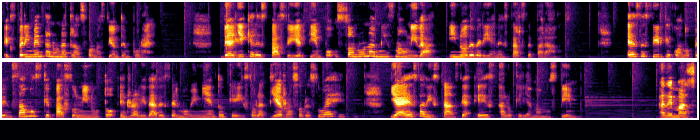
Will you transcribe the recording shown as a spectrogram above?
experimentan una transformación temporal. De allí que el espacio y el tiempo son una misma unidad y no deberían estar separados. Es decir, que cuando pensamos que pasa un minuto, en realidad es el movimiento que hizo la Tierra sobre su eje, y a esa distancia es a lo que llamamos tiempo. Además,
